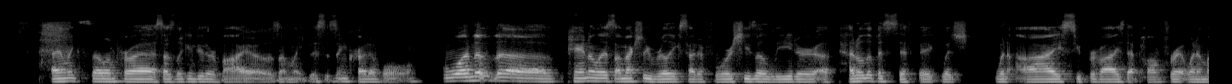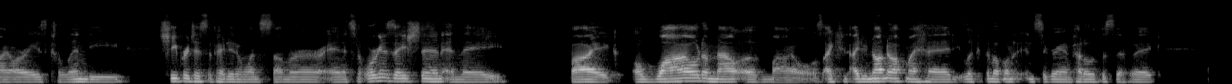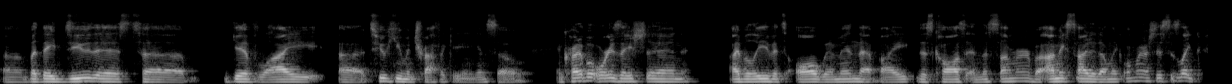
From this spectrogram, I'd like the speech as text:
I'm like so impressed. I was looking through their bios. I'm like, this is incredible. One of the panelists I'm actually really excited for, she's a leader of Pedal the Pacific, which when I supervised at Pomfret, one of my RAs, Kalindi, she participated in one summer and it's an organization and they bike a wild amount of miles. I can I do not know off my head. You look at them up on Instagram, Pedal the Pacific. Um, but they do this to give light uh, to human trafficking. And so incredible organization. I believe it's all women that bike this cause in the summer, but I'm excited. I'm like, oh my gosh, this is like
